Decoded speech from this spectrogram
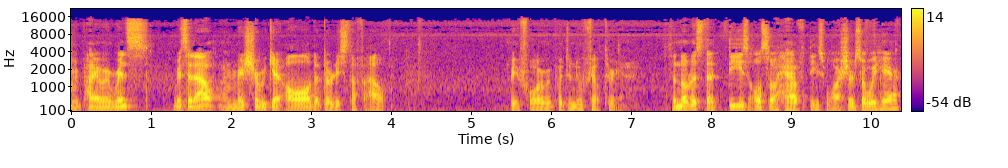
we probably rinse, rinse it out and make sure we get all the dirty stuff out before we put the new filter in. So notice that these also have these washers over here.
